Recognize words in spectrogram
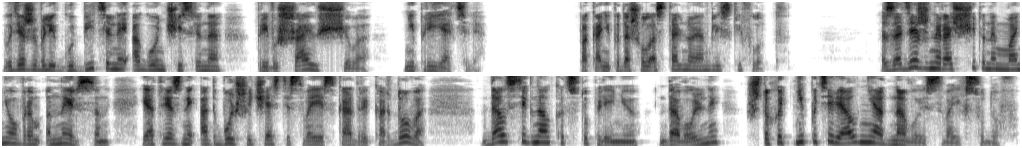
выдерживали губительный огонь численно превышающего неприятеля, пока не подошел остальной английский флот. Задержанный рассчитанным маневром Нельсон и отрезанный от большей части своей эскадры Кордова дал сигнал к отступлению, довольный, что хоть не потерял ни одного из своих судов.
